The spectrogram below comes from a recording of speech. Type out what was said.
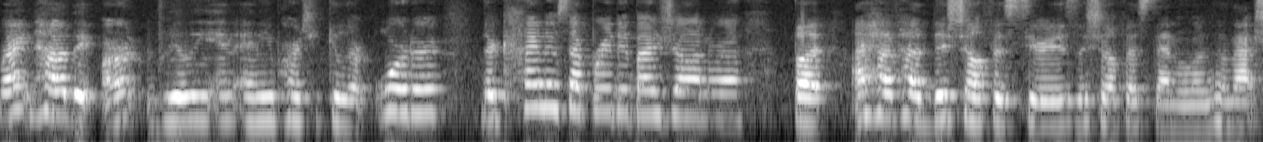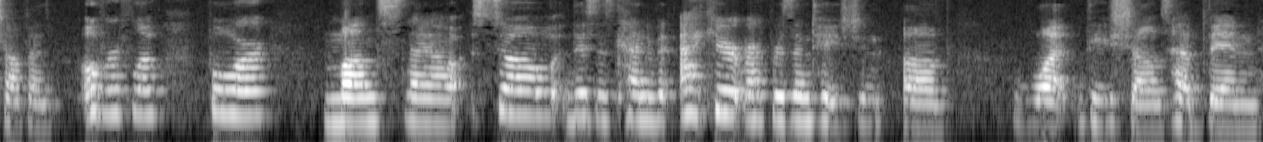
Right now they aren't really in any particular order. They're kind of separated by genre, but I have had this shelf as series, this shelf as standalones, and that shelf as overflow for months now. So this is kind of an accurate representation of what these shelves have been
